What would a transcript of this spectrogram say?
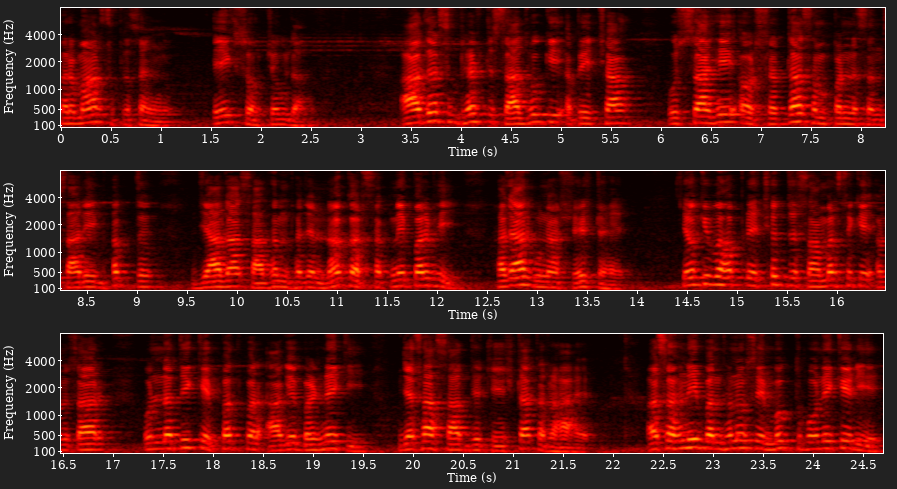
परमार्थ प्रसंग 114 आदर्श भ्रष्ट साधु की अपेक्षा, उत्साही और श्रद्धा संपन्न संसारी भक्त ज़्यादा साधन भजन न कर सकने पर भी हज़ार गुना श्रेष्ठ है, क्योंकि वह अपने क्षुद्र सामर्थ्य के अनुसार उन्नति के पथ पर आगे बढ़ने की यथा साध्य चेष्टा कर रहा है। असहनीय बंधनों से मुक्त होने के लिए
